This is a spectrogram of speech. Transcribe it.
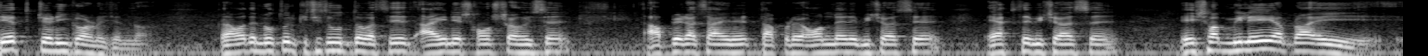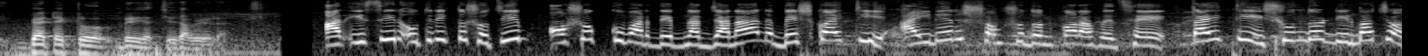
ডেপথ ট্রেনিং করানোর জন্য। কারণ আমাদের নতুন কিছু উদ্যোগ আছে, আইনের সমস্যা হয়েছে আপডেট আছে আইনের, তারপরে অনলাইনে বিষয় আছে অ্যাপসের বিষয় আছে, এই সব মিলেই আমরা এই ব্যাটা একটু বেড়ে যাচ্ছে যাবে এটা আর ইসির অতিরিক্ত সচিব অশোক কুমার দেবনাথ জানান, বেশ কয়েকটি আইনের সংশোধন করা হয়েছে। তাই একটি সুন্দর নির্বাচন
